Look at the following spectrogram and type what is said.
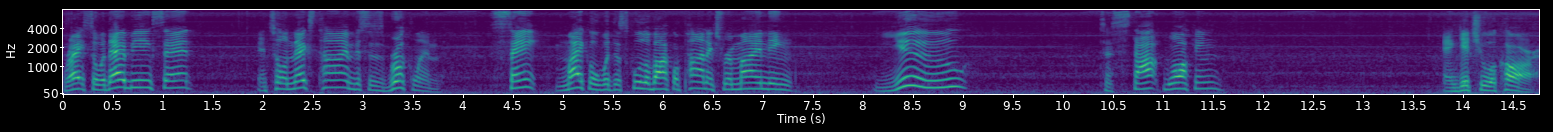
Right? So, with that being said, until next time, this is Brooklyn, St. Michael with the School of Aquaponics reminding you to stop walking and get you a car.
